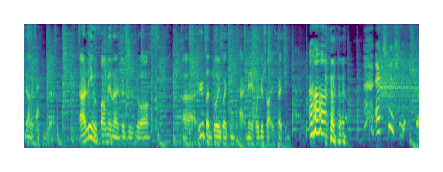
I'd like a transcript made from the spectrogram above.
这样的水平在。然后另一方面呢，就是说，呃，日本多一块金牌，美国就少一块金牌。哎，确实也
